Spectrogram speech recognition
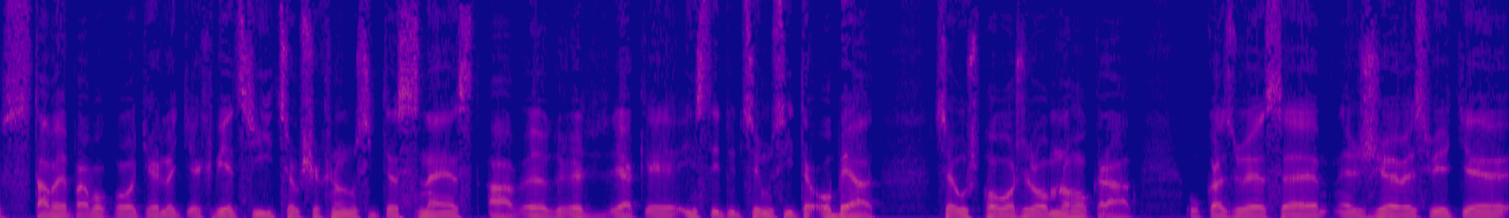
staveb a okolo těchto těch věcí, co všechno musíte snést a e, jaké instituce musíte oběhat, se už hovořilo mnohokrát. Ukazuje se, že ve světě e,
